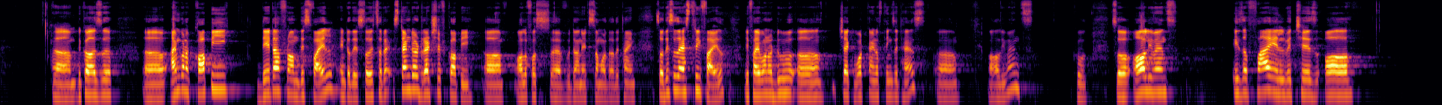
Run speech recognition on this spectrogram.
Um, because uh, uh, I'm to copy data from this file into this. So it's a re- standard Redshift copy. all of us have done it some or the other time. So this is a S3 file. If I want to do check what kind of things it has, all events, cool. So all events is a file which is all,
